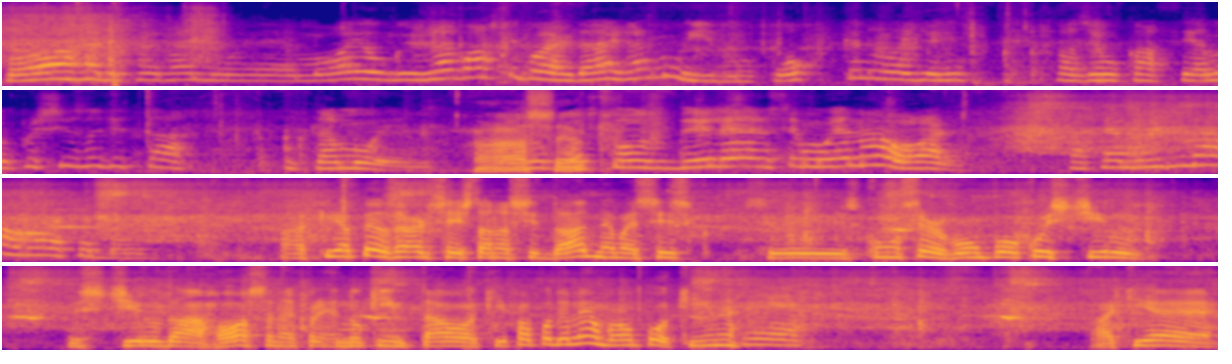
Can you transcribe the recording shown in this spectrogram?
torra, depois vai é, moer. Eu, eu já gosto de guardar já moído um pouco, porque na hora de a gente fazer o café não precisa de estar tá, tá moendo. Ah, o gostoso dele é você moer na hora. Café moído na hora que é bom. Aqui, apesar de você estar na cidade, né, mas vocês, vocês conservou um pouco o estilo, o estilo da roça, né, no quintal aqui, para poder lembrar um pouquinho, né? É. Aqui é,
